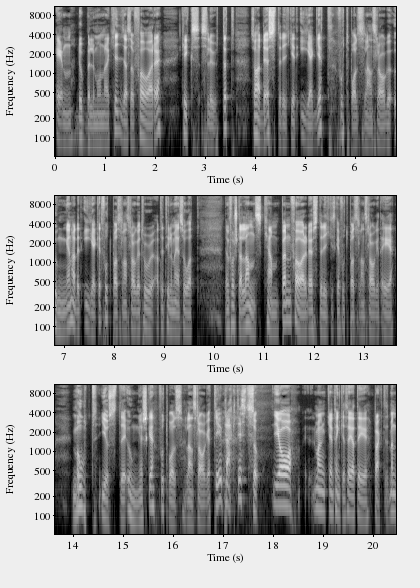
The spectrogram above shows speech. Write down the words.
en dubbelmonarki, alltså före krigsslutet, så hade Österrike ett eget fotbollslandslag och Ungern hade ett eget fotbollslandslag. Jag tror att det till och med är så att den första landskampen för det österrikiska fotbollslandslaget är mot just det ungerska fotbollslandslaget. Det är ju praktiskt. Så, ja, man kan tänka sig att det är praktiskt, men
